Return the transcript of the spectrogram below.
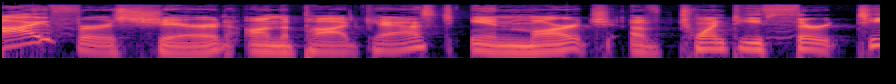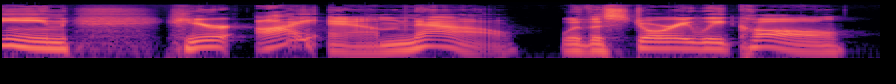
I first shared on the podcast in March of 2013. Here I am now with a story we call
